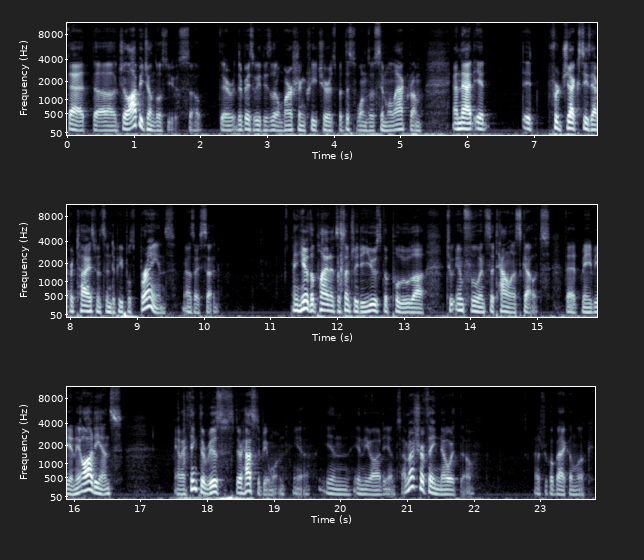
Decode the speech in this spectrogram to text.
that the jalopy jungles use. So they're they're basically these little Martian creatures, but this one's a simulacrum, and that it it projects these advertisements into people's brains, as I said. And here the plan is essentially to use the Paloola to influence the talent scouts that may be in the audience. And I think there is there has to be one, yeah, in in the audience. I'm not sure if they know it though. I have to go back and look.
